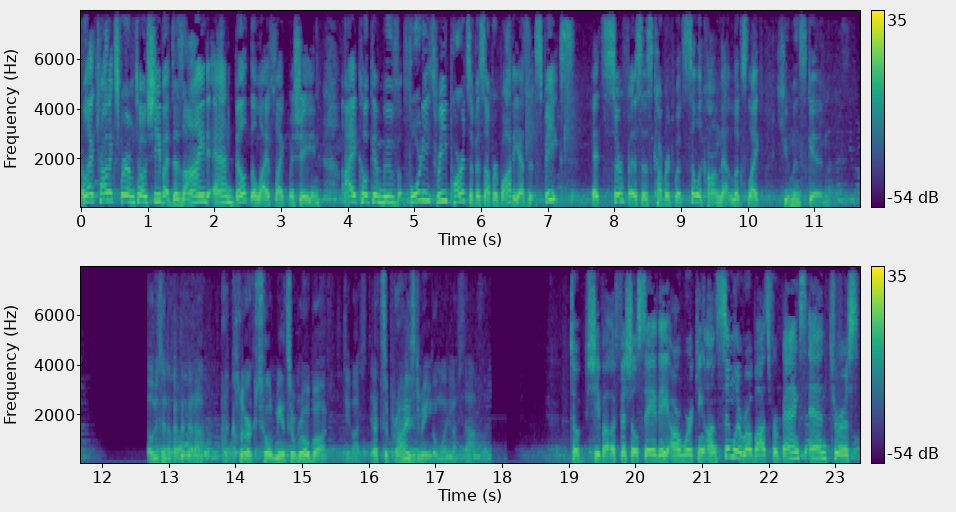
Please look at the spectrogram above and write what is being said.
Electronics firm Toshiba designed and built the lifelike machine. Aiko can move 43 parts of its upper body as it speaks. Its surface is covered with silicone that looks like human skin. A clerk told me it's a robot. That surprised me. Toshiba officials say they are working on similar robots for banks and tourist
